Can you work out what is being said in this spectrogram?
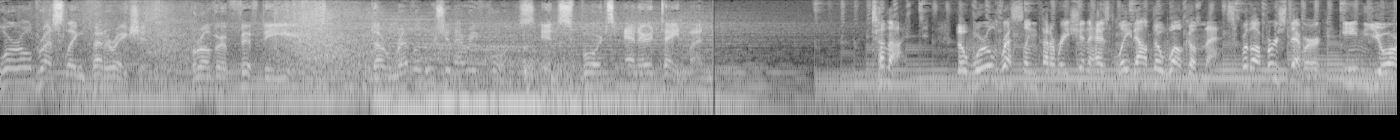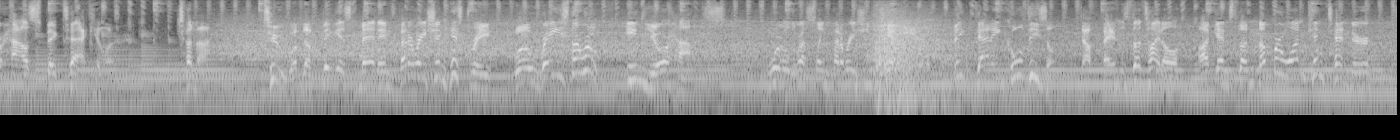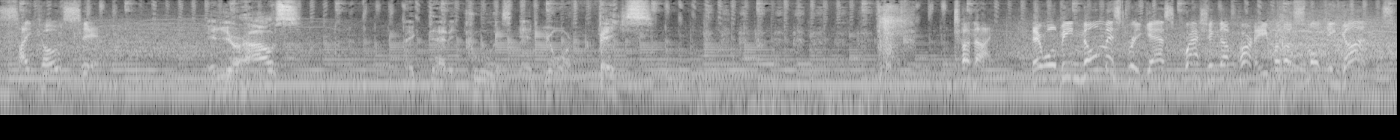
World Wrestling Federation for over 50 years. The revolutionary force in sports entertainment. Tonight, the World Wrestling Federation has laid out the welcome mats for the first ever In Your House Spectacular. Tonight, two of the biggest men in Federation history will raise the roof in your house. World Wrestling Federation champion Big Daddy Cool Diesel defends the title against the number one contender, Psycho Sid. In your house, Big Daddy Cool is in your face. Tonight, there will be no mystery guests crashing the party for the Smoking Guns.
